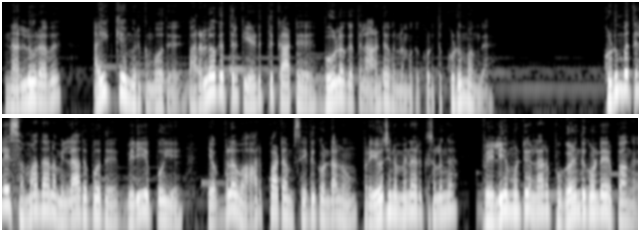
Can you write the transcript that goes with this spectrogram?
நல்லுறவு ஐக்கியம் இருக்கும்போது பரலோகத்திற்கு எடுத்துக்காட்டு பூலோகத்தில் ஆண்டவர் நமக்கு கொடுத்த குடும்பங்க. குடும்பத்திலே சமாதானம் இல்லாத போது வெளியே போய் எவ்வளவு ஆர்ப்பாட்டம் செய்து கொண்டாலும் பிரயோஜனம் என்ன இருக்கு சொல்லுங்க? வெளியே மட்டும் எல்லாரும் புகழ்ந்து கொண்டே இருப்பாங்க.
